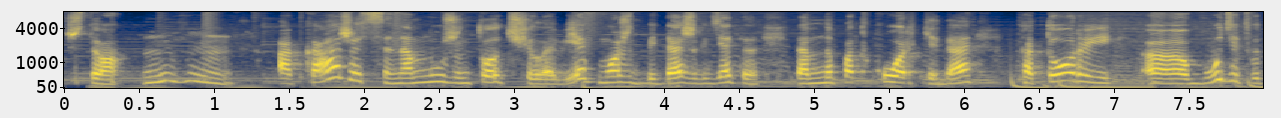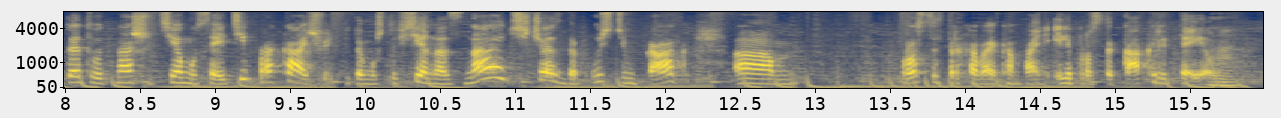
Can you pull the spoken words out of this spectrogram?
что угу, окажется, нам нужен тот человек, может быть, даже где-то там на подкорке, да, который э, будет вот эту вот нашу тему с IT прокачивать, потому что все нас знают сейчас, допустим, как э, просто страховая компания или просто как ритейл. Mm-hmm.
